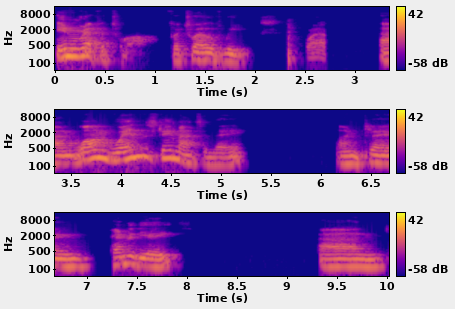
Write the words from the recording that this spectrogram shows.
in repertoire for 12 weeks. Wow. And one Wednesday matinee, I'm playing Henry VIII, and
